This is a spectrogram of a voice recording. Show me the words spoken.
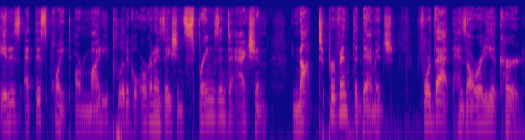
It is at this point our mighty political organization springs into action, not to prevent the damage, for that has already occurred,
